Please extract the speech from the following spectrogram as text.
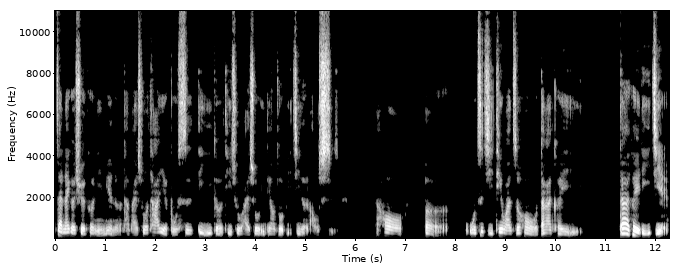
在那个学科里面呢，坦白说，他也不是第一个提出来说一定要做笔记的老师。然后，呃，我自己听完之后，我大概可以大概可以理解，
